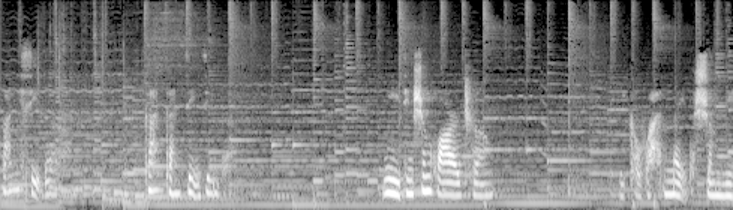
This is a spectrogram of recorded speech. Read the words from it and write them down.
把你洗得干干净净的。你已经升华而成一个完美的生命，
